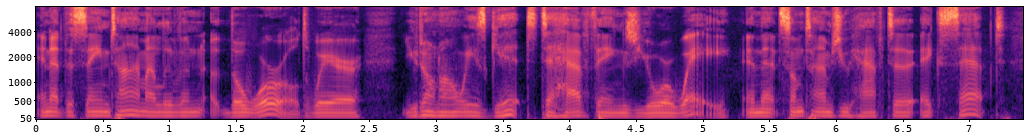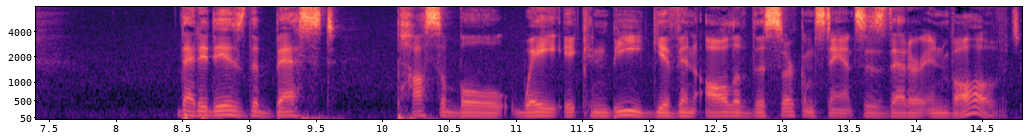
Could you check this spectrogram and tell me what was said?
And at the same time, I live in the world where you don't always get to have things your way, and that sometimes you have to accept that it is the best possible way it can be given all of the circumstances that are involved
